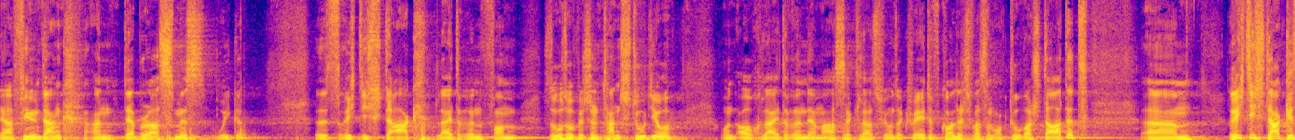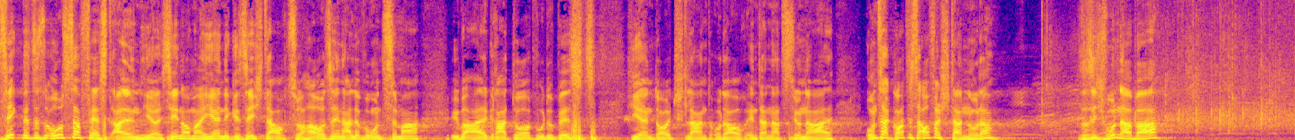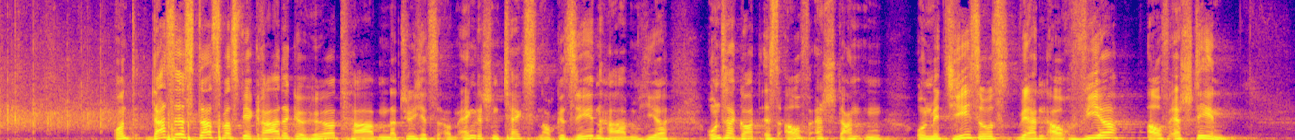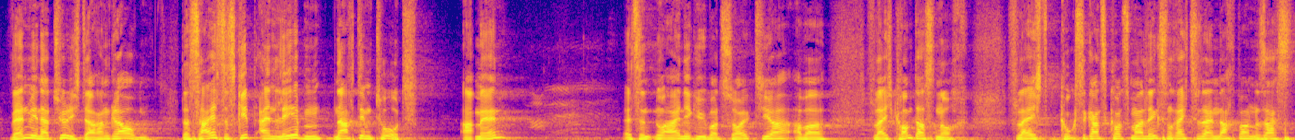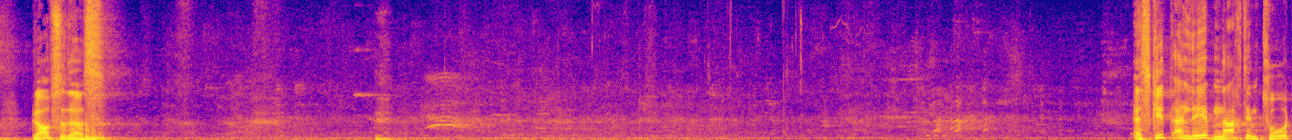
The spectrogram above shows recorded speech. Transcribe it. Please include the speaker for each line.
Speaker 1: Ja, vielen Dank an Deborah Smith-Wicke. Das ist richtig stark, Leiterin vom Soso Vision Tanzstudio und auch Leiterin der Masterclass für unser Creative College, was im Oktober startet. Ähm, richtig stark gesegnetes Osterfest allen hier. Ich sehe noch mal hier in die Gesichter, auch zu Hause, in alle Wohnzimmer, überall, gerade dort, wo du bist, hier in Deutschland oder auch international. Unser Gott ist auferstanden, oder? Das ist nicht wunderbar. Und das ist das, was wir gerade gehört haben, natürlich jetzt im englischen Texten auch gesehen haben hier. Unser Gott ist auferstanden und mit Jesus werden auch wir auferstehen, wenn wir natürlich daran glauben. Das heißt, es gibt ein Leben nach dem Tod. Amen. Amen. Es sind nur einige überzeugt hier, aber vielleicht kommt das noch. Vielleicht guckst du ganz kurz mal links und rechts zu deinen Nachbarn und sagst, glaubst du das? Es gibt ein Leben nach dem Tod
